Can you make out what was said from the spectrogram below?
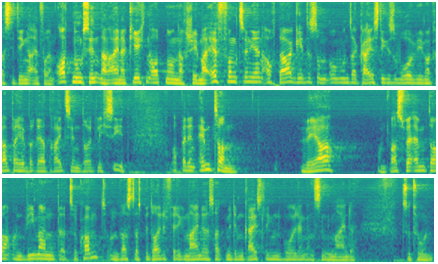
dass die Dinge einfach in Ordnung sind, nach einer Kirchenordnung, nach Schema F funktionieren. Auch da geht es um, um unser geistiges Wohl, wie man gerade bei Hebräer 13 deutlich sieht. Auch bei den Ämtern, wer und was für Ämter und wie man dazu kommt und was das bedeutet für die Gemeinde, das hat mit dem geistlichen Wohl der ganzen Gemeinde zu tun.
